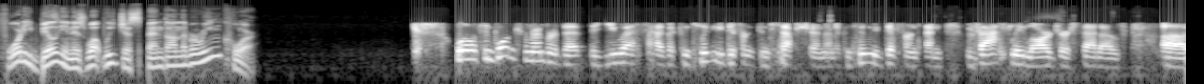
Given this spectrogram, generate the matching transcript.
40 billion is what we just spent on the Marine Corps. Well, it's important to remember that the U.S. has a completely different conception and a completely different and vastly larger set of uh,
